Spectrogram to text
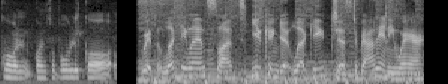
con, con su público With the Lucky Land slots, you can get lucky just about anywhere.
